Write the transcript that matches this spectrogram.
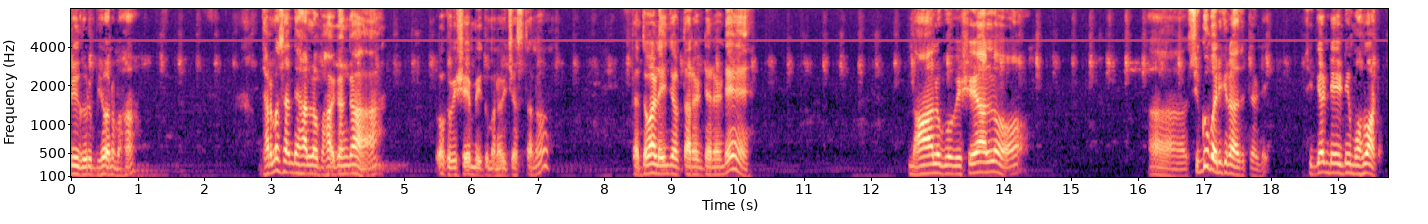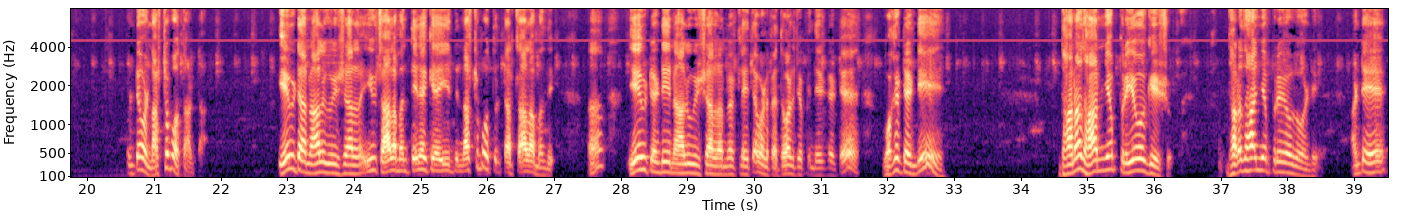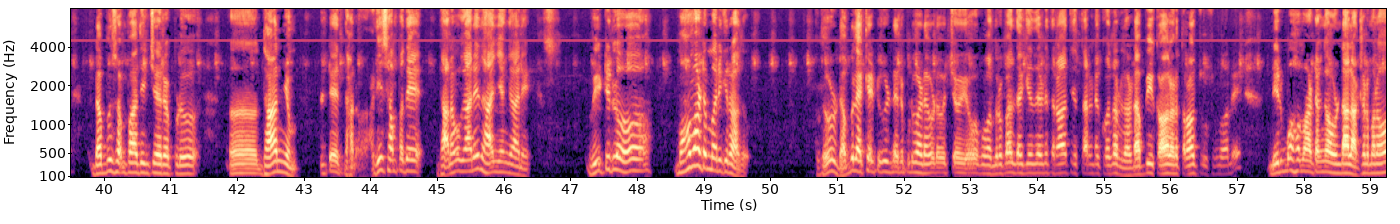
శ్రీ గురుభ్యో నమ. ధర్మ సందేహాల్లో భాగంగా ఒక విషయం మీకు మనవి చేస్తాను. పెద్దవాళ్ళు ఏం చెప్తారంటేనండి నాలుగు విషయాల్లో సిగ్గు పనికిరాదుటండి. సిగ్గు అంటే ఏంటి? మొహమాటం. ఉంటే వాడు నష్టపోతాడట ఏమిటి ఆ నాలుగు విషయాలు? ఇవి చాలామంది తెలియక ఇది నష్టపోతుంటారు చాలామంది. ఏమిటండి నాలుగు విషయాలు అన్నట్లయితే వాళ్ళ పెద్దవాళ్ళు చెప్పింది ఏంటంటే ఒకటండి ధనధాన్య ప్రయోగేషు. ధనధాన్య ప్రయోగం అండి. అంటే డబ్బు సంపాదించేటప్పుడు ధాన్యం అంటే ధనం అది సంపదే ధనము కానీ ధాన్యం కానీ వీటిలో మొహమాటం మనకి రాదు. ఇప్పుడు డబ్బు ఎక్కెట్టుకునేటప్పుడు వాడు ఎవడో వచ్చో ఒక వంద రూపాయలు తగ్గిందంటే తర్వాత ఇస్తారంటే కుదరదు. డబ్బు కావాలంటే తర్వాత చూసుకుందామని నిర్మోహమాటంగా ఉండాలి. అక్కడ మనం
